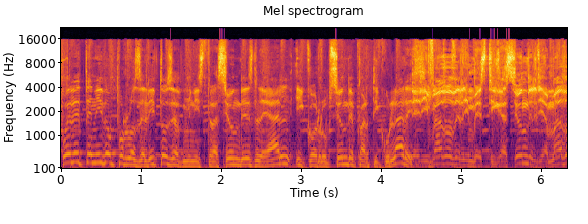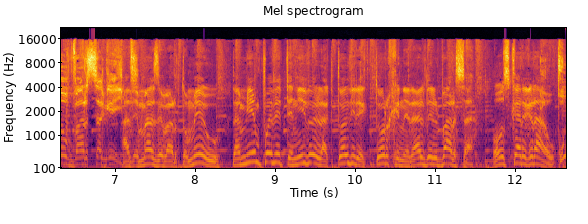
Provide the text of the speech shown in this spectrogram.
Fue detenido por los delitos de administración desleal y corrupción de particulares. derivado de la investigación del llamado Barça Gate. Además de Bartomeu, también fue detenido el actual director general del Barça, Oscar Grau. ¡Pum!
